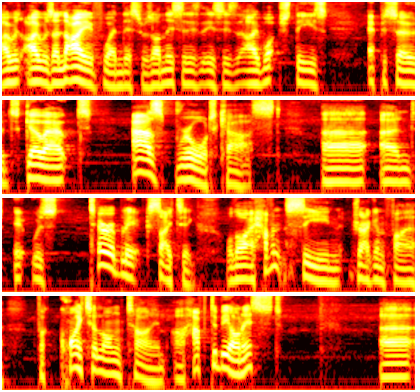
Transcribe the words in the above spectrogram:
I was I was alive when this was on. This is this is I watched these episodes go out as broadcast, uh, and it was terribly exciting. Although I haven't seen Dragonfire for quite a long time, I have to be honest. Uh,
